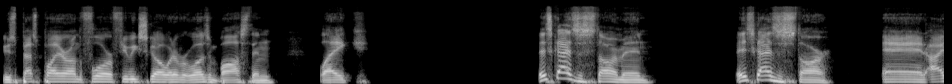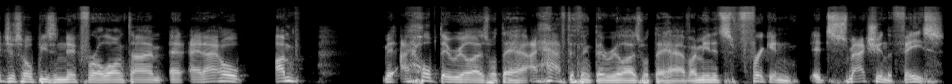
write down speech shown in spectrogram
He was best player on the floor a few weeks ago, whatever it was in Boston. Like, this guy's a star, man. This guy's a star. And I just hope he's a Knick for a long time. And, and I hope I'm I hope they realize what they have. I have to think they realize what they have. I mean, it's freaking it smacks you in the face.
